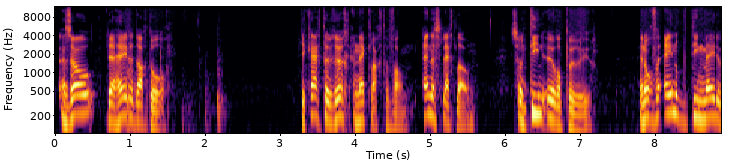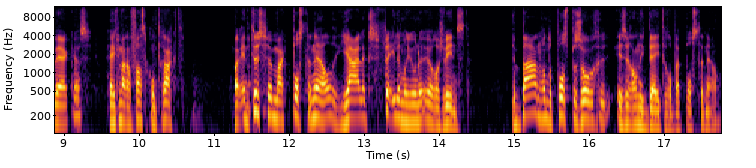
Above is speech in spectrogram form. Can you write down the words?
En zo de hele dag door. Je krijgt er rug- en nekklachten van. En een slecht loon. Zo'n 10 euro per uur. En ongeveer 1 op de 10 medewerkers heeft maar een vast contract. Maar intussen maakt PostNL jaarlijks vele miljoenen euro's winst. De baan van de postbezorger is er al niet beter op bij PostNL.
